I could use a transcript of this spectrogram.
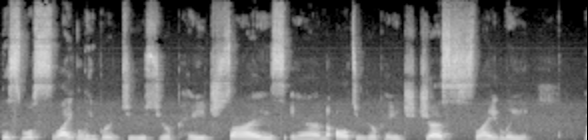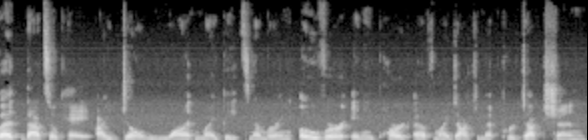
This will slightly reduce your page size and alter your page just slightly, but that's okay. I don't want my Bates numbering over any part of my document production.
